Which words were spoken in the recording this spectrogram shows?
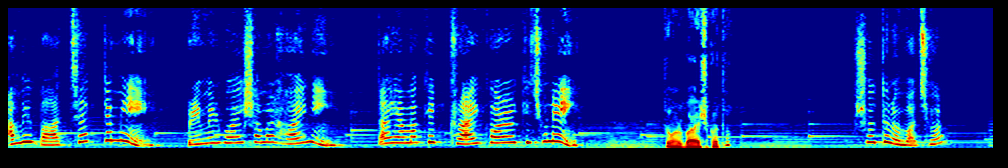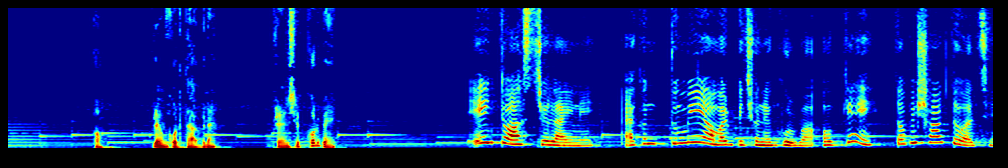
আমি বাচ্চা একটা মেয়ে। প্রেমের বয়স আমার হয়নি। তাই আমাকে ট্রাই করার কিছু নেই। তোমার বয়স কত? সতেরো বছর। প্রেম করতে হবে না। ফ্রেন্ডশিপ করবে? এই তো আসছো লাইনে। এখন তুমি আমার পিছনে ঘুরবা ওকে তবে শর্ত আছে।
